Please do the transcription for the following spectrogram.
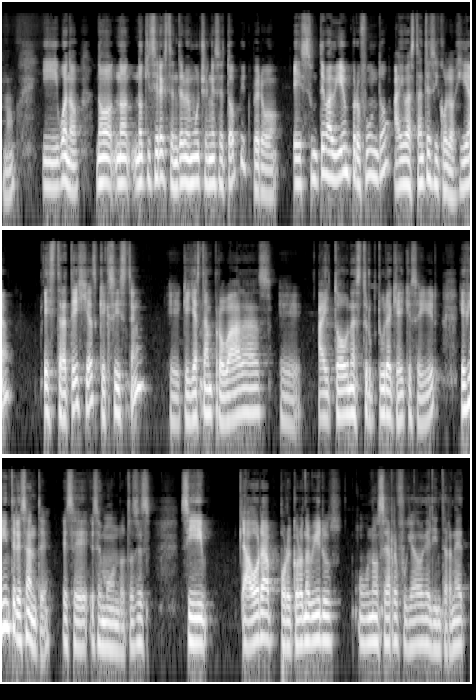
¿no? Y bueno, no, no, no quisiera extenderme mucho en ese topic, pero es un tema bien profundo, hay bastante psicología, estrategias que existen, eh, que ya están probadas, eh, hay toda una estructura que hay que seguir. Es bien interesante ese, ese mundo. Entonces, si ahora por el coronavirus uno se ha refugiado en el Internet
